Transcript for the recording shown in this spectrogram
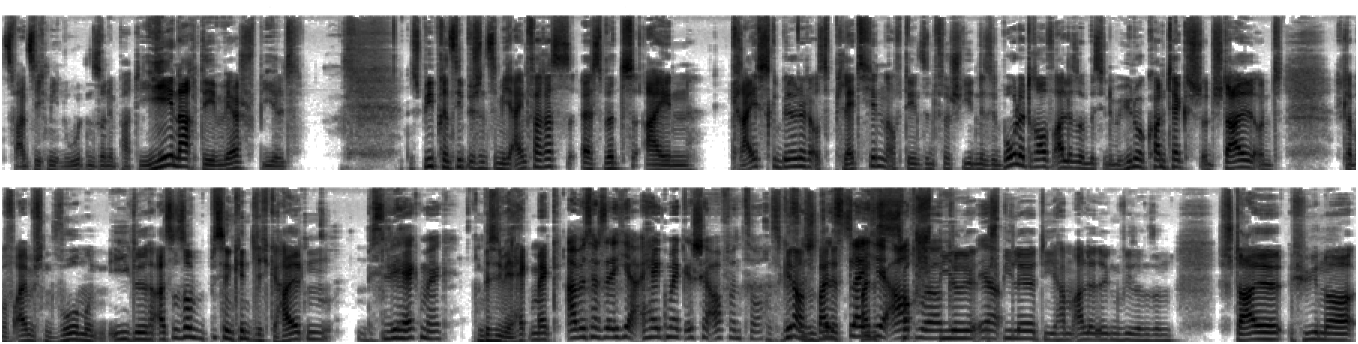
20 Minuten so eine Partie, je nachdem wer spielt. Das Spielprinzip ist ein ziemlich einfaches. Es wird ein Kreis gebildet aus Plättchen, auf denen sind verschiedene Symbole drauf, alle so ein bisschen im Hühnerkontext und Stall und ich glaube auf einem ist ein Wurm und ein Igel, also so ein bisschen kindlich gehalten, Bisschen wie Hackmack. ein bisschen wie Heckmeck. Aber es ist tatsächlich, ja, Hackmack ist ja auch von Zoch. Also genau, sind beides, das gleiche beides Artwork. Zockspiele, Ja. Spiele, die haben alle irgendwie so, so ein Stall, Hühner,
